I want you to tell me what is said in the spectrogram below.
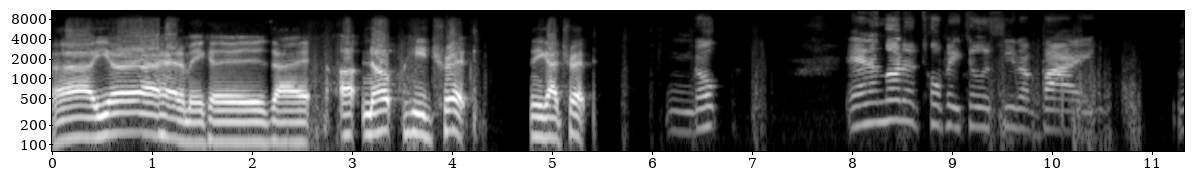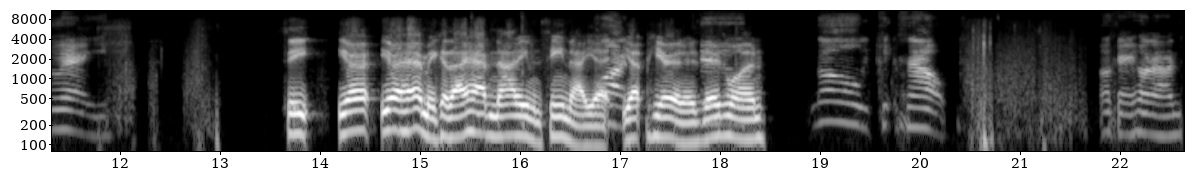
Uh, you're ahead of me because I. Uh, nope, he tripped. He got tripped. Nope. And I'm gonna Tope Suicida by Rey. See, you're you're ahead of me because I have not even seen that yet. One, yep, here it is. There's two. one. Go, he kicks out. Okay, hold on.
